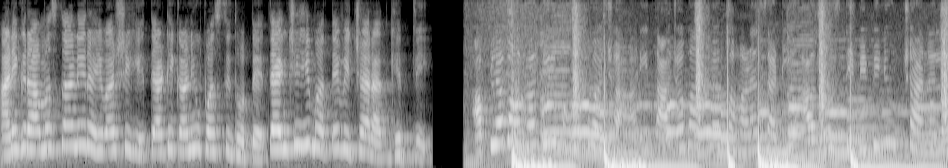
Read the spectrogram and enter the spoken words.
आणि ग्रामस्थ आणि रहिवाशीही त्या ठिकाणी उपस्थित होते. त्यांची ही मते विचारात घेतली. आपल्या भागातील महत्त्वाच्या आणि ताज्या बातम्या पाहण्यासाठी आजच टीबीपी न्यूज चॅनलला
